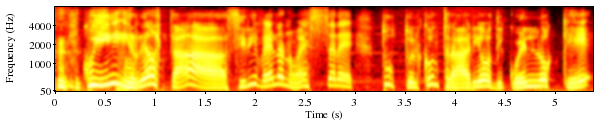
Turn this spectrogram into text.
qui in realtà si rivelano essere tutto il contrario di quello che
